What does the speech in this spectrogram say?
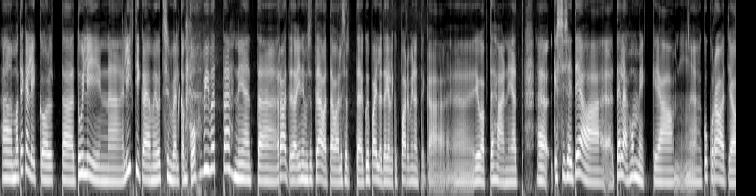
Äh, ma tegelikult äh, tulin äh, liftiga ja ma jõudsin veel ka kohvi võtta, nii et raadioinimesed teavad tavaliselt, kui palju tegelikult paari minutiga jõuab teha, nii et kes siis ei tea, telehommik ja Kuku raadio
